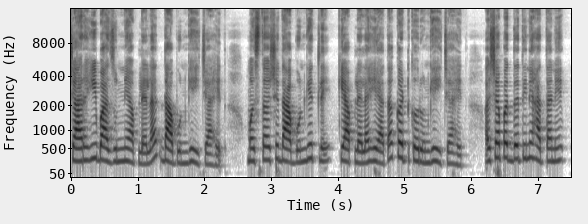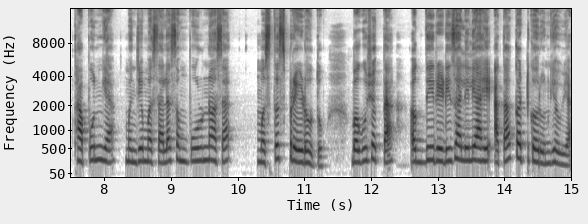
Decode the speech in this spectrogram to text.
चारही बाजूंनी आपल्याला दाबून घ्यायचे आहेत. मस्त असे दाबून घेतले की आपल्याला हे आता कट करून घ्यायचे आहेत. अशा पद्धतीने हाताने थापून घ्या. म्हणजे मसाला संपूर्ण असा मस्त स्प्रेड होतो. बघू शकता अगदी रेडी झालेली आहे. आता कट करून घेऊया.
